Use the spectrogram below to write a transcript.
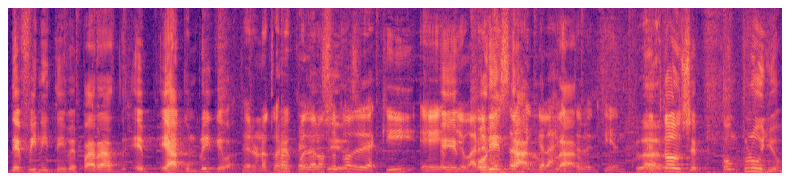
definitiva para eh, a cumplir que va. Pero nos corresponde a nosotros es. desde aquí eh, Eh, llevar el mensaje y orientarlo, que la claro. gente lo entienda. Claro. Entonces, concluyo.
